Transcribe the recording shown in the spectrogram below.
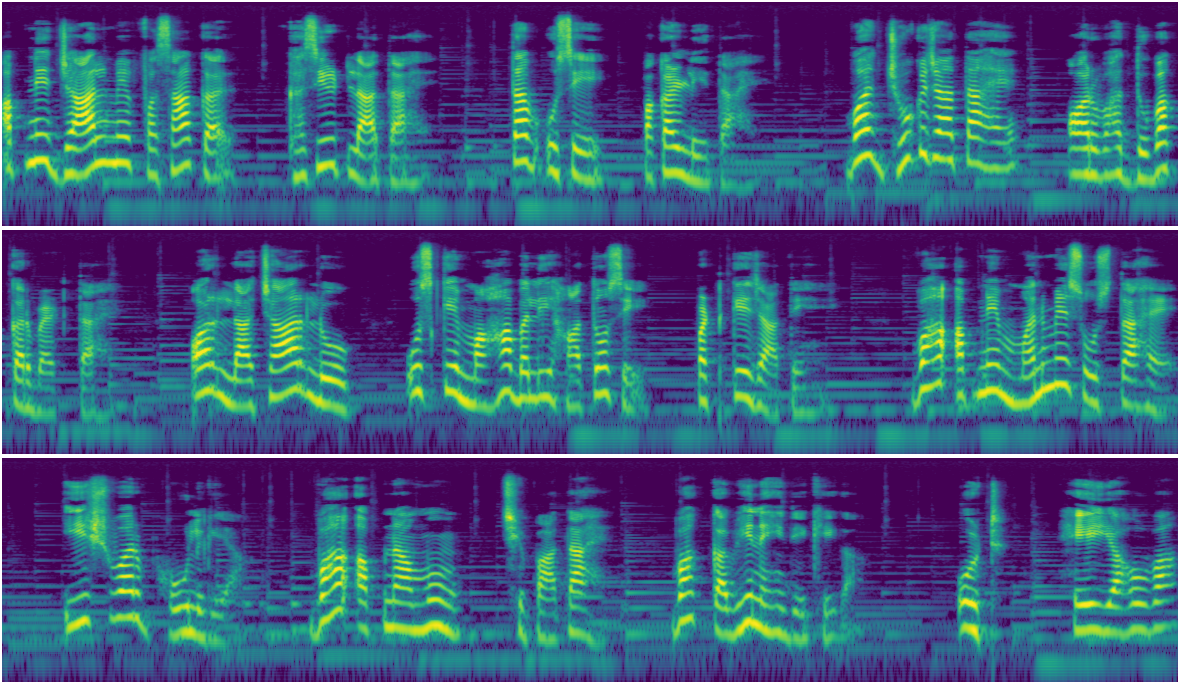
अपने जाल में फंसाकर घसीट लाता है, तब उसे पकड़ लेता है। वह झुक जाता है और वह दुबक कर बैठता है और लाचार लोग उसके महाबली हाथों से पटके जाते हैं। वह अपने मन में सोचता है, ईश्वर भूल गया। वह अपना मुँह छिपाता है। वह कभी नहीं देखेगा। उठ, हे यहोवा,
